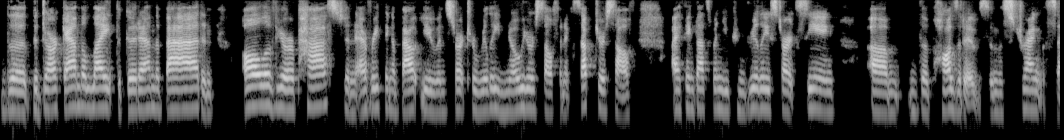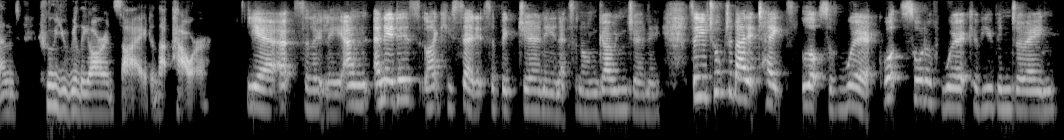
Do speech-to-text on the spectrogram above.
the, the dark and the light, the good and the bad, and all of your past and everything about you, and start to really know yourself and accept yourself, I think that's when you can really start seeing um, the positives and the strengths and who you really are inside and that power. Yeah, absolutely. And and it is like you said, it's a big journey and it's an ongoing journey. So you talked about it takes lots of work. What sort of work have you been doing,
